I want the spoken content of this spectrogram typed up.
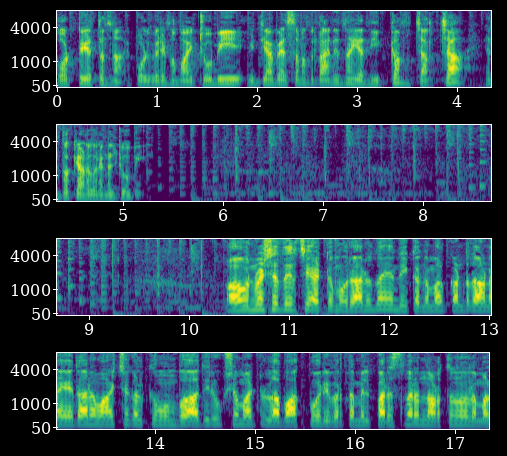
കോട്ടയത്തുനിന്ന് ഇപ്പോൾ വിവരങ്ങളുമായി ടോബി വിദ്യാഭ്യാസ മന്ത്രിയുടെ അനുനയ നീക്കം ചർച്ച എന്തൊക്കെയാണ് വിവരങ്ങൾ ടോബി? ഉന്മേഷ തീർച്ചയായിട്ടും ഒരു അനുനയ നീക്കം. നമ്മൾ കണ്ടതാണ് ഏതാനും ആഴ്ചകൾക്ക് മുമ്പ് അതിരൂക്ഷമായിട്ടുള്ള വാക്പോർ ഇവർ തമ്മിൽ പരസ്പരം നടത്തുന്നത് നമ്മൾ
